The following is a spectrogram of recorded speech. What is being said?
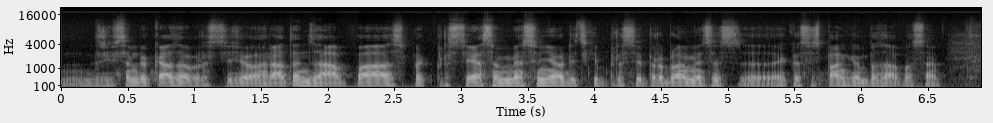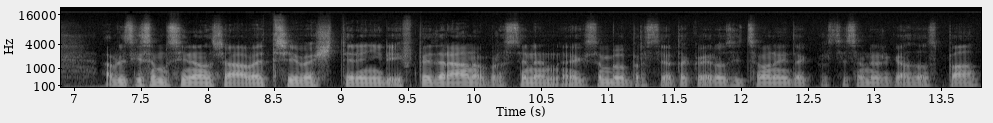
dřív jsem dokázal prostě, že jo, hrát ten zápas, pak prostě já jsem, já jsem měl vždycky prostě problémy se, jako se spánkem po zápase. A vždycky jsem musí na třeba ve tři, ve čtyři, někdy i v pět ráno, prostě ne, jak jsem byl prostě takový rozhýcovaný, tak prostě jsem nedokázal spát.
